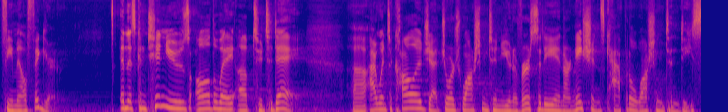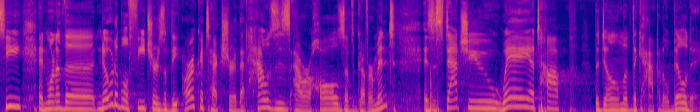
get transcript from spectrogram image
female figure. And this continues all the way up to today. Uh, I went to college at George Washington University in our nation's capital, Washington, D.C. And one of the notable features of the architecture that houses our halls of government is a statue way atop the dome of the Capitol building.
